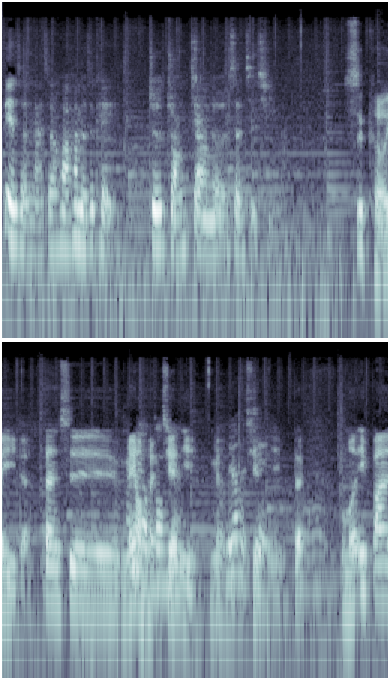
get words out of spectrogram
变成男生的话，他们是可以就是装假的生殖器吗？是可以的，但是没有很建议，没有没有很建很建议。对，哦我们一般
